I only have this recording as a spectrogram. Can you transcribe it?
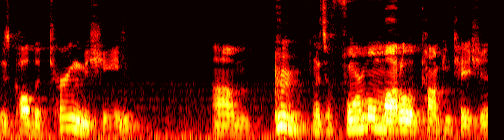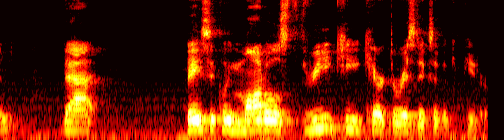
is called the Turing machine. Um, it's a formal model of computation that basically models three key characteristics of a computer.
